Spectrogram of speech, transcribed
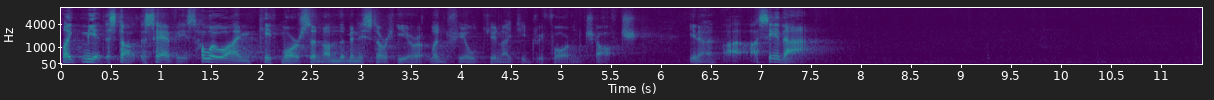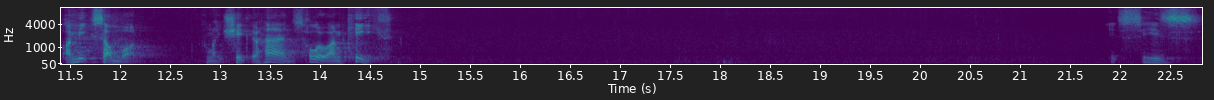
Like me at the start of the service. Hello, I'm Keith Morrison. I'm the minister here at Lindfield United Reformed Church. You know, I, I say that. I meet someone. I might shake their hands. Hello, I'm Keith. It says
